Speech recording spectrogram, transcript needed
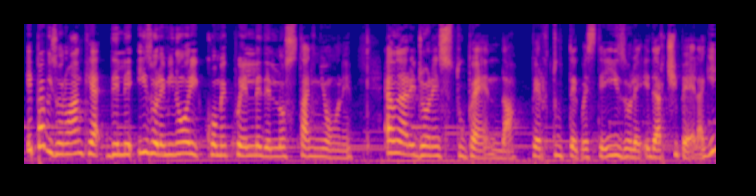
e poi vi sono anche delle isole minori come quelle dello Stagnone. È una regione stupenda per tutte queste isole ed arcipelaghi,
